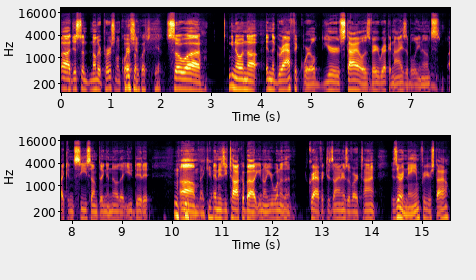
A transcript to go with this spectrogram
Uh, just another personal question. Personal question, yeah. So, uh, you know, in the in the graphic world, your style is very recognizable. You know, it's I can see something and know that you did it. Um, Thank you. And as you talk about, you know, you're one of the graphic designers of our time. Is there a name for your style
